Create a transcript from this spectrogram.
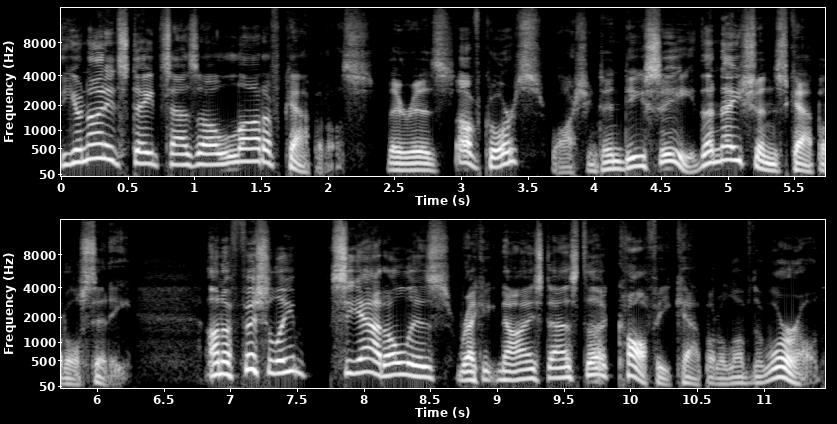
The United States has a lot of capitals. There is, of course, Washington, D.C., the nation's capital city. Unofficially, Seattle is recognized as the coffee capital of the world,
